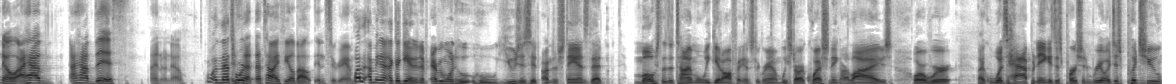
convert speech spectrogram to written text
know, I have I have this. I don't know. Well, and that's It's where that, that's how I feel about Instagram. Well, I mean, like again, and if everyone who who uses it understands that most of the time when we get off of Instagram, we start questioning our lives, or we're like, "What's happening? Is this person real?" It just puts you,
